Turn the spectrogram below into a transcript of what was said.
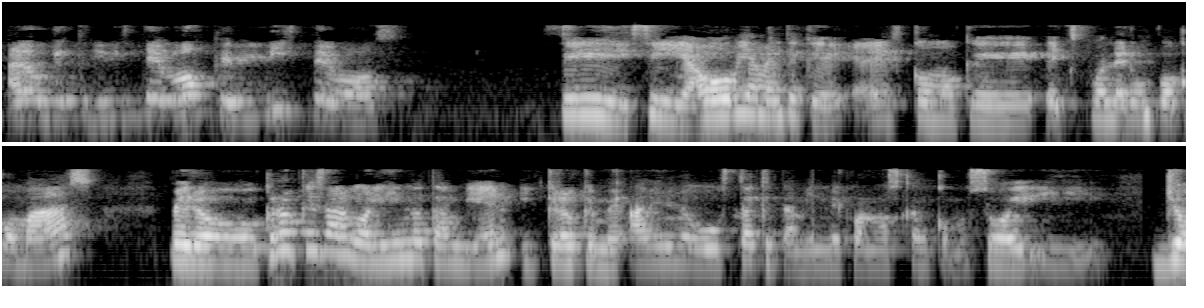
algo que escribiste vos, que viviste vos. Sí, sí, obviamente que es como que exponer un poco más, pero creo que es algo lindo también y creo que a mí me gusta que también me conozcan como soy y yo.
